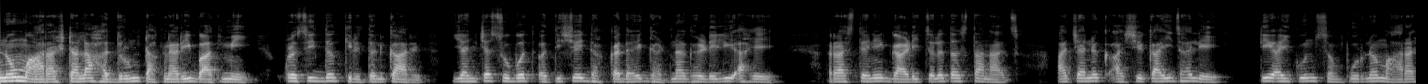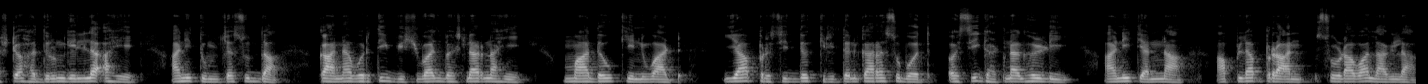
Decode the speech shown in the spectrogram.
नो महाराष्ट्राला हादरून टाकणारी बातमी. प्रसिद्ध कीर्तनकार यांच्यासोबत अतिशय धक्कादायक घटना घडलेली आहे. रस्त्याने गाडी चालत असतानाच अचानक असे काही झाले. ते ऐकून संपूर्ण महाराष्ट्र हादरून गेलेला आहे आणि तुमच्यासुद्धा कानावरती विश्वास बसणार नाही. माधव किनवाट या प्रसिद्ध कीर्तनकारासोबत अशी घटना घडली आणि त्यांना आपला प्राण सोडावा लागला.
